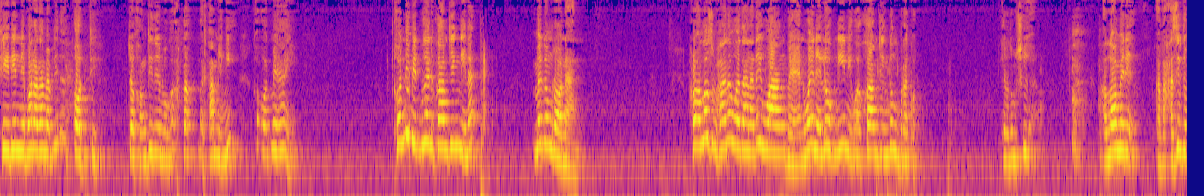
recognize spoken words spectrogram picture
ที่ดินนี่พอเราทำแบบนี้นะอดที่เจ้าของที่ดินบอกว่ามาทำอย่างนี้ ก็อดไม่ให้ คนที่บิดเบือนความจริงนี่นะ ไม่ต้องรอนาน เพราะอัลลอฮฺสุบฮานาวะตาลาได้วางแผนไว้ในโลกนี้นี่ว่าความจริงต้องปรากฏเราต้องเชื่ออัลลอฮ์ไม่ได้أفحسبتم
